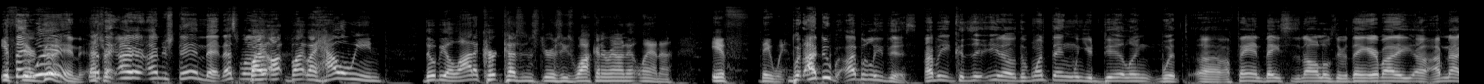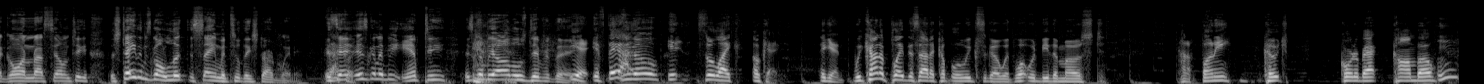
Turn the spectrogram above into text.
if, if they win, good. That's I, think, right. I understand that. That's why By, I, uh, by by Halloween, there'll be a lot of Kirk Cousins jerseys walking around Atlanta if they win. But I do. I believe this. I mean, because you know, the one thing when you're dealing with uh, a fan bases and all those different things, everybody. Uh, I'm not going. I'm not selling tickets. The stadium's going to look the same until they start winning. It's, it's going to be empty. It's going to be all those different things. Yeah, if they, you know, it, so like, okay, again, we kind of played this out a couple of weeks ago with what would be the most kind of funny coach quarterback combo.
